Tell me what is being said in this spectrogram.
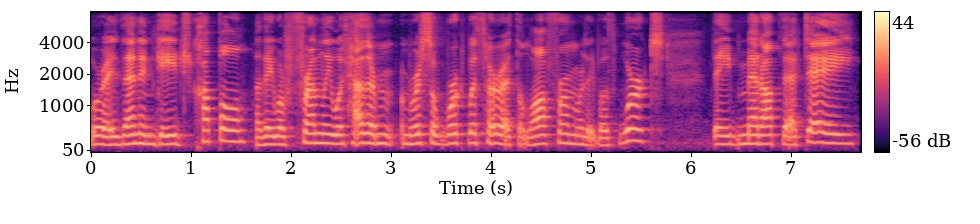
were a then engaged couple. They were friendly with Heather. Marissa worked with her at the law firm where they both worked. They met up that day.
